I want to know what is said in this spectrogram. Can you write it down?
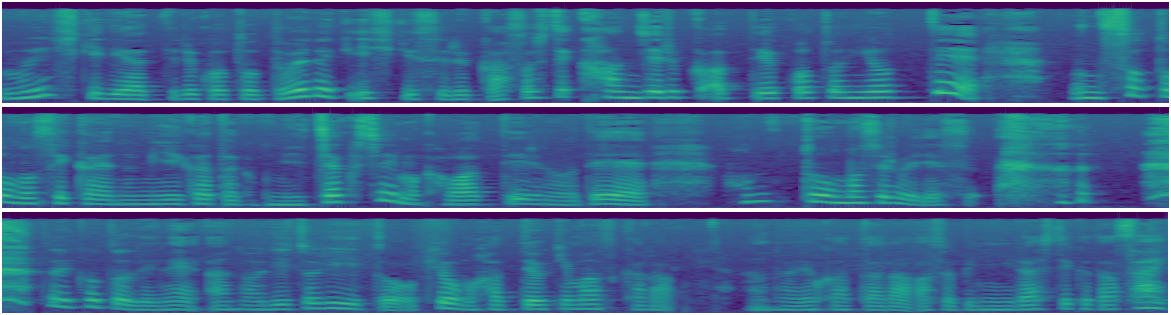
無意識でやってることをどれだけ意識するかそして感じるかっていうことによって外の世界の見え方がめちゃくちゃ今変わっているので本当面白いです。ということでねあのリトリート今日も貼っておきますからあのよかったら遊びにいらしてください。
